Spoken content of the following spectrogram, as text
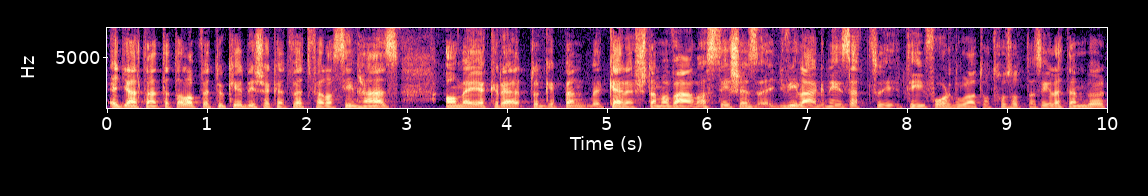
Egyáltalán, tehát alapvető kérdéseket vet fel a színház, amelyekre tulajdonképpen kerestem a választ, és ez egy világnézeti fordulatot hozott az életemből,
